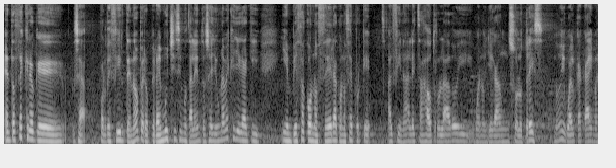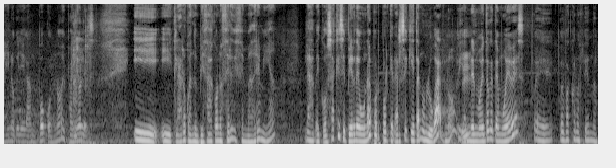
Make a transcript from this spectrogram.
Entonces creo que, o sea, por decirte, ¿no? Pero, pero hay muchísimo talento. O sea, yo una vez que llegué aquí y empiezo a conocer, a conocer, porque al final estás a otro lado y bueno, llegan solo tres, ¿no? Igual que acá imagino que llegan pocos, ¿no? Españoles. Y, y claro, cuando empiezas a conocer dices, madre mía, las de cosas que se pierde una por, por quedarse quieta en un lugar, ¿no? Y en el momento que te mueves, pues, pues vas conociendo.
